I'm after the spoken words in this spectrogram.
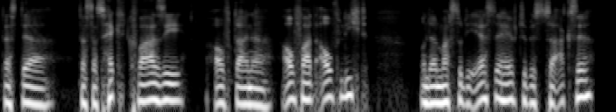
dass der, dass das Heck quasi auf deiner Auffahrt aufliegt und dann machst du die erste Hälfte bis zur Achse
